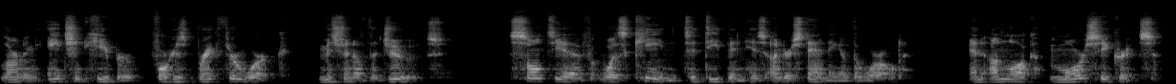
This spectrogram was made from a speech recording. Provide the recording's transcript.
learning ancient Hebrew for his breakthrough work, Mission of the Jews, Saint-Yves was keen to deepen his understanding of the world and unlock more secrets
